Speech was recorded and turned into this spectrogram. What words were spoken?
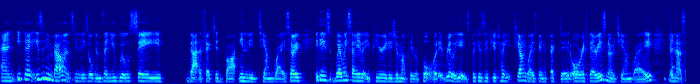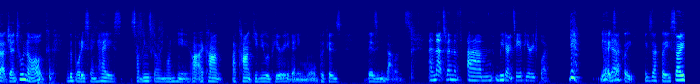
And if there is an imbalance in these organs, then you will see that affected by in the tiangui. So it is when we say that your period is your monthly report, it really is because if your tiangui has been affected, or if there is no tianggui, Yeah. then that's that gentle knock of the body saying, "Hey, something's going on here. I, I can't, I can't give you a period anymore because there's an imbalance." And that's when the um, we don't see a period flow. Yeah, yeah, exactly, exactly. So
